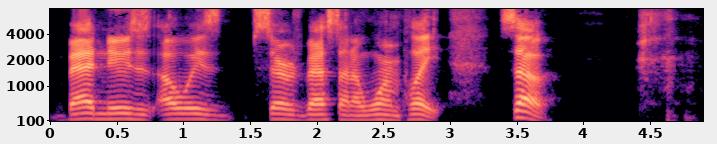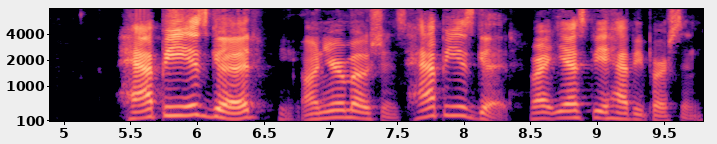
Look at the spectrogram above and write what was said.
Bad news is always served best on a warm plate. So Happy is good on your emotions. Happy is good, right? Yes, be a happy person.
